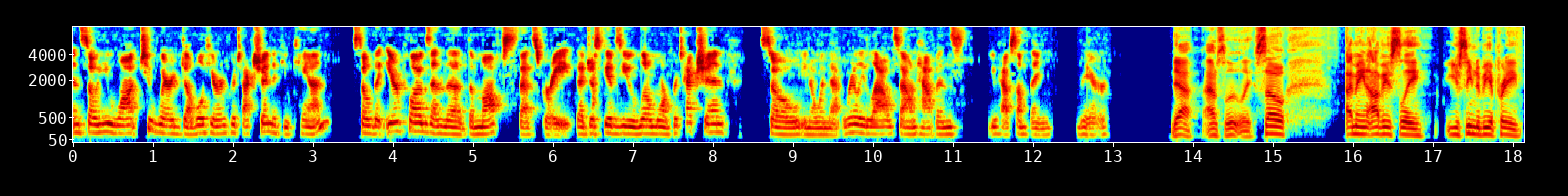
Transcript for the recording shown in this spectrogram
And so you want to wear double hearing protection if you can. So the earplugs and the the muffs, that's great. That just gives you a little more protection. So, you know, when that really loud sound happens, you have something there. Yeah, absolutely. So, I mean, obviously, you seem to be a pretty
